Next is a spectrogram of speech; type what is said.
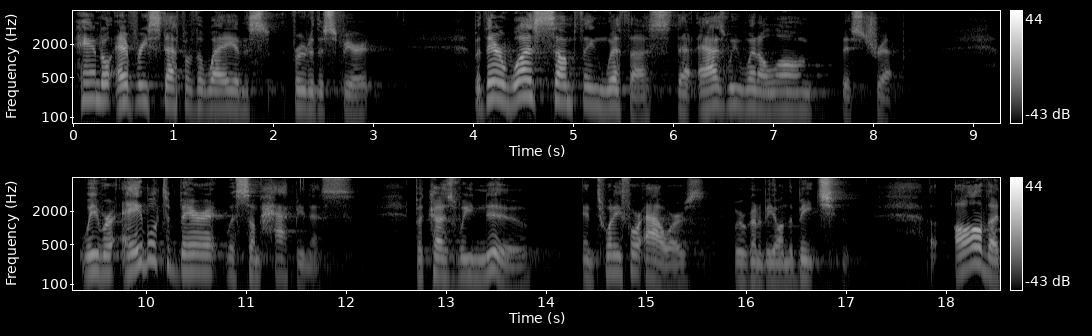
handle every step of the way in the fruit of the Spirit. But there was something with us that as we went along this trip, we were able to bear it with some happiness because we knew in 24 hours we were going to be on the beach. All the,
